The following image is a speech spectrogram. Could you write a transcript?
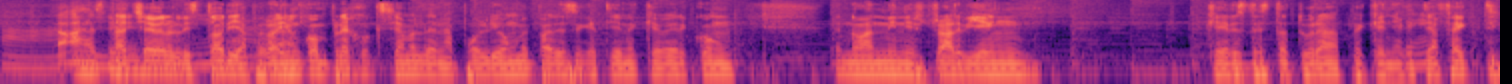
Ah, está sí. chévere la historia, pero hay un complejo que se llama el de Napoleón, me parece que tiene que ver con no administrar bien que eres de estatura pequeña, que te afecte.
